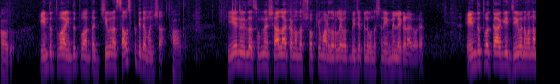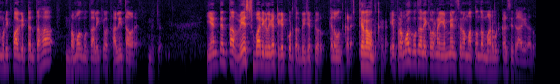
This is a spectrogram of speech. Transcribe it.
ಹೌದು. ಹಿಂದುತ್ವ ಹಿಂದುತ್ವ ಅಂತ ಜೀವನ ಸಾವಿಸ್ಬಿಟ್ಟಿದೆ ಮನುಷ್ಯ. ಹೌದು. ಏನು ಇಲ್ಲ ಸುಮ್ಮನೆ ಶಾಲಾ ಹಾಕೊಂಡು ಒಂದಷ್ಟು ಶೋಕಿ ಮಾಡಿದವರಲ್ಲ ಇವತ್ತು ಬಿಜೆಪಿಲಿ ಒಂದಷ್ಟು ಜನ ಎಂ ಎಲ್ ಎಗಳಾಗವ್ರೆ. ಹಿಂದುತ್ವಕ್ಕಾಗಿ ಜೀವನವನ್ನ ಮುಡಿಪಾಗಿಟ್ಟಂತಹ ಪ್ರಮೋದ್ ಮುತಾಲಿಕ್ ಇವತ್ತು ಅಲಿತಾವ್ರೆ. ಎಂತೆಂತ ವೇಸ್ಟ್ ಬಾಡಿಗಳಿಗೆ ಟಿಕೆಟ್ ಕೊಡ್ತಾರೆ ಬಿಜೆಪಿ ಅವರು ಕೆಲವೊಂದು ಕಡೆ. ಕೆಲವೊಂದು ಕಡೆ. ಈ ಪ್ರಮೋದ್ ಮುತಾಲಿಕ್ ಅವ್ರನ್ನ ಎಂ ಎಲ್ ಸಿನ ಮತ್ತೊಂದು ಮಾಡ್ಬಿಟ್ಟು ಕಳ್ಸಿದ್ರೆ ಆಗಿರೋದು.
